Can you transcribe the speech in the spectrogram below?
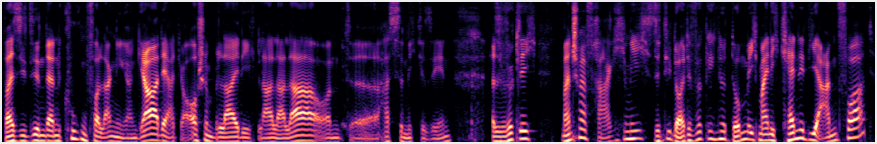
weil sie sind dann Kuchen voll angegangen. Ja, der hat ja auch schon beleidigt, la la la, und äh, hast du nicht gesehen. Also wirklich, manchmal frage ich mich, sind die Leute wirklich nur dumm? Ich meine, ich kenne die Antwort,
